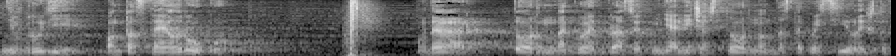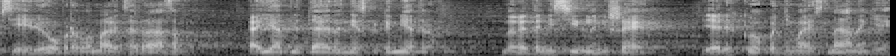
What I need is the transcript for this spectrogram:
Не в груди. Он подставил руку. Удар. Торн ногой отбрасывает меня лича в сторону, да с такой силой, что все ребра ломаются разом, а я отлетаю на несколько метров. Но это не сильно мешает. Я легко поднимаюсь на ноги,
